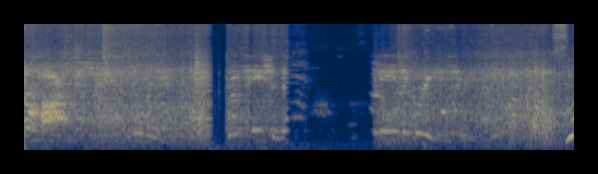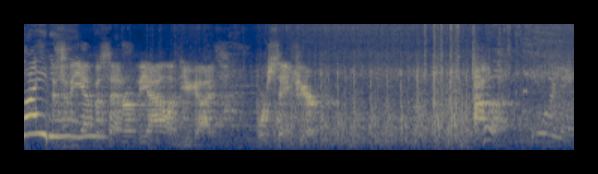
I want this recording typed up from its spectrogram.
are hot. Sliding. This is the epicenter of the island, you guys. We're safe here. Warning.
